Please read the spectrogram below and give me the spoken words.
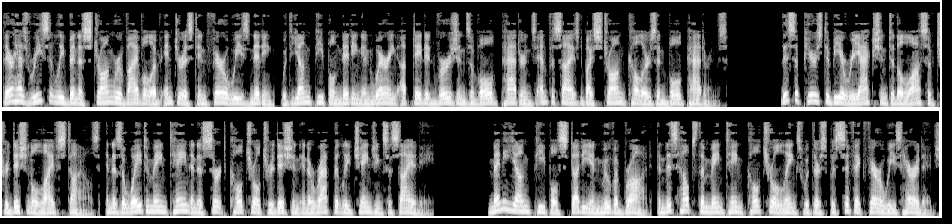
There has recently been a strong revival of interest in Faroese knitting, with young people knitting and wearing updated versions of old patterns emphasized by strong colors and bold patterns. This appears to be a reaction to the loss of traditional lifestyles, and as a way to maintain and assert cultural tradition in a rapidly changing society. Many young people study and move abroad, and this helps them maintain cultural links with their specific Faroese heritage.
